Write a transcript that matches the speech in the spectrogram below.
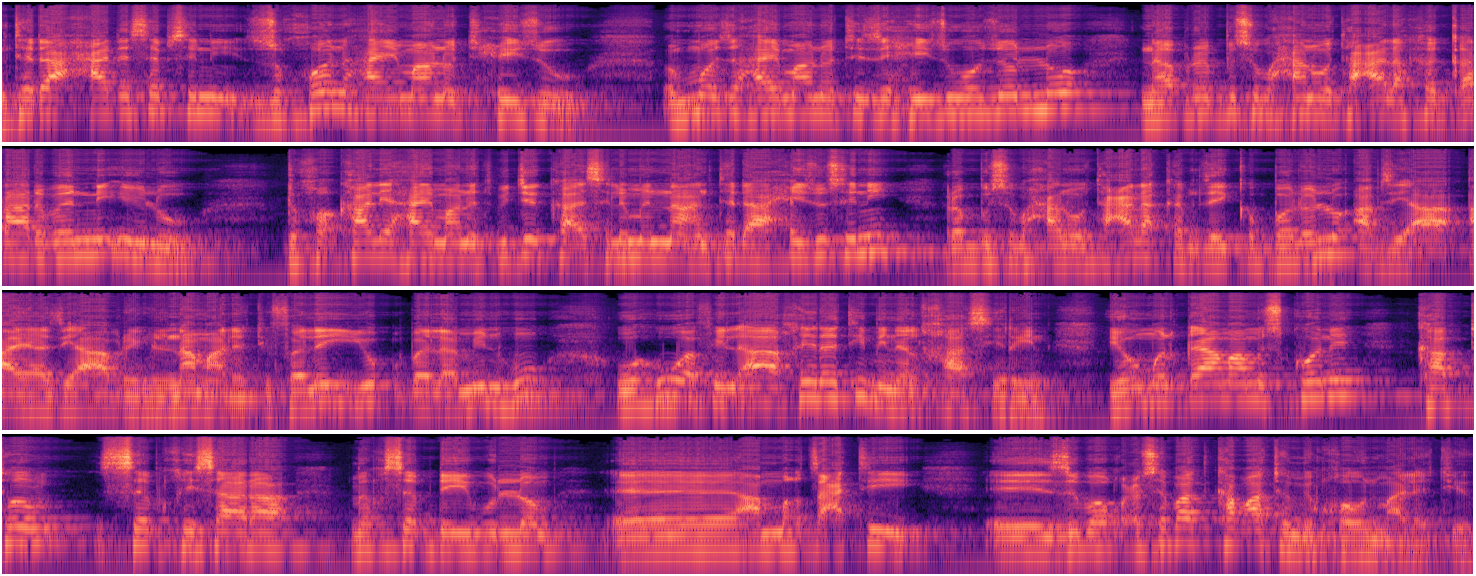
እንተ ሓደ ሰብ ስኒ ዝኾነ ሃይማኖት ሒዙ እሞ እዚ ሃይማኖት እዚ ሒዝዎ ዘሎ ናብ ረቢ ስብሓን ወተዓላ ከቀራርበኒ ኢሉ ካሊእ ሃይማኖት ብጀካ እስልምና እንተ ሒዙ ስኒ ረቢ ስብሓን ወተዓላ ከም ዘይቅበለሉ ኣብዚኣ ኣያ እዚኣ ኣብሪህልና ማለት እዩ ፈለይ ዩቅበለ ምንሁ ወሁወ ፊ ልኣኪረቲ ምን ልካሲሪን የውም ልቅያማ ምስ ኮነ ካብቶም ሰብ ኪሳራ መክሰብ ደይብሎም ኣብ መቕፃዕቲ ዝበቕዑ ሰባት ካብኣቶም እዩ ክኸውን ማለት እዩ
